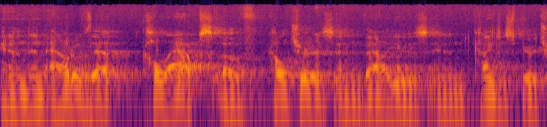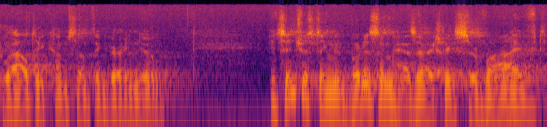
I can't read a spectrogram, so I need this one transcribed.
And then out of that collapse of cultures and values and kinds of spirituality comes something very new. It's interesting that Buddhism has actually survived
